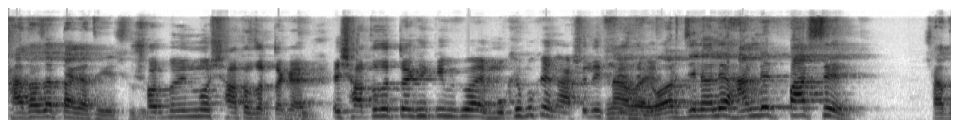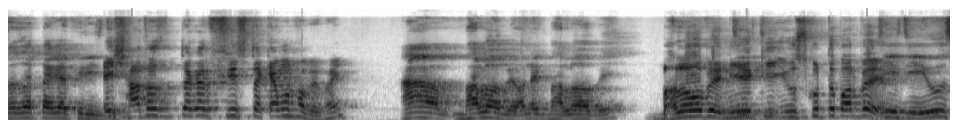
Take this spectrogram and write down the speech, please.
সাত হাজার টাকা থেকে শুরু। সর্বনিম্ন সাত হাজার টাকায় এই সাত হাজার টাকা কি ভাই মুখে মুখে না আসলে না ভাই অরিজিনালি হান্ড্রেড পার্সেন্ট সাত হাজার টাকা ফ্রিজ। এই সাত হাজার টাকার ফ্রিজটা কেমন হবে ভাই? হ্যাঁ ভালো হবে অনেক ভালো হবে। ভালো হবে? নিয়ে কি ইউজ করতে পারবে? জি জি ইউজ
